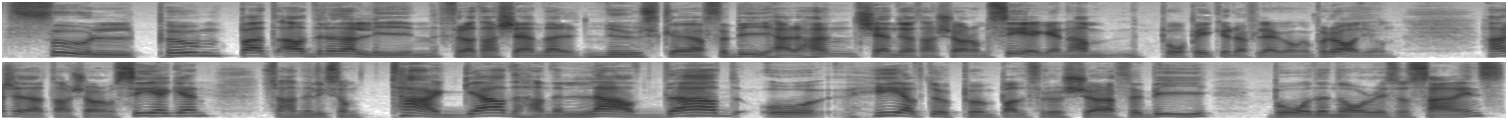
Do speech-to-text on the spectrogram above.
fullpumpat adrenalin för att han känner nu ska jag förbi här. Han känner att han kör om segern. Han påpekar det flera gånger på radion. Han känner att han kör om segern, så han är liksom taggad, han är laddad och helt uppumpad för att köra förbi både Norris och Sainz.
